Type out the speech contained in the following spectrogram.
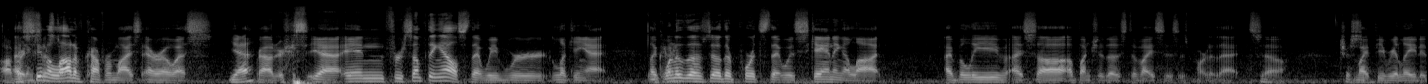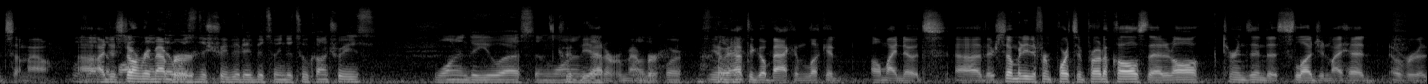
operating Mm-hmm. I've seen a lot of compromised ROS Yeah? routers. Yeah, and for something else that we were looking at, like one of those other ports that was scanning a lot, I believe I saw a bunch of those devices as part of that. So might be related somehow. Uh, I just don't remember. That was distributed between the two countries, one in the U.S. and one Could in be, the I don't remember. You know, we have to go back and look at all my notes. Uh, there's so many different ports and protocols that it all turns into sludge in my head over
